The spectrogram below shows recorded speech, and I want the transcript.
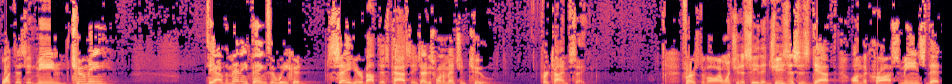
What does it mean to me? See, out of the many things that we could say here about this passage, I just want to mention two for time's sake. First of all, I want you to see that Jesus' death on the cross means that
